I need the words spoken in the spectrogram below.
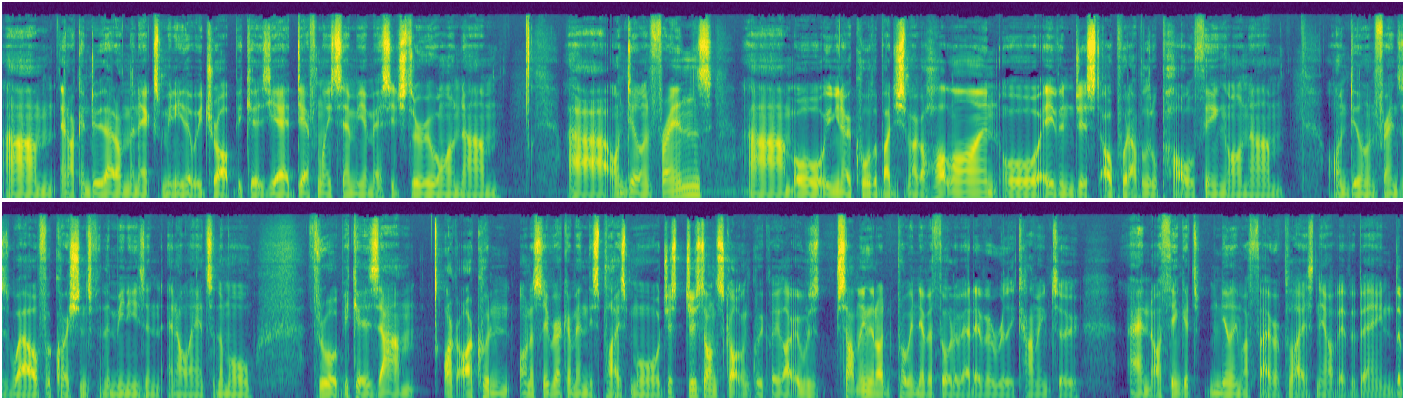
Um, and I can do that on the next mini that we drop because yeah, definitely send me a message through on um, uh, on Dylan Friends. Um, or you know, call the Budgie Smuggler hotline, or even just I'll put up a little poll thing on um, on Dylan Friends as well for questions for the minis, and, and I'll answer them all through it because um, I, I couldn't honestly recommend this place more. Just just on Scotland quickly, like it was something that I'd probably never thought about ever really coming to, and I think it's nearly my favourite place now I've ever been. The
